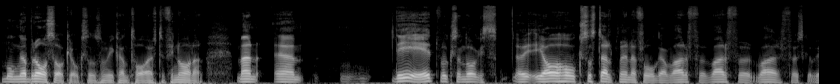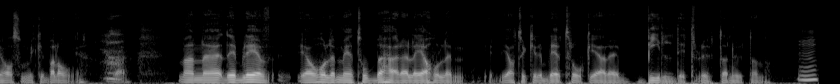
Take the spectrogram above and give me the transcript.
Många bra saker också som vi kan ta efter finalen Men ehm, det är ett vuxendagis Jag- Jag har också ställt mig den här frågan varför, varför, varför ska vi ha så mycket ballonger? Så. Men eh, det blev, jag håller med Tobbe här, eller jag håller, jag tycker det blev tråkigare bildigt utan utan Mm.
